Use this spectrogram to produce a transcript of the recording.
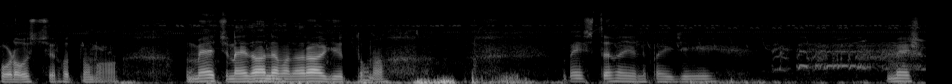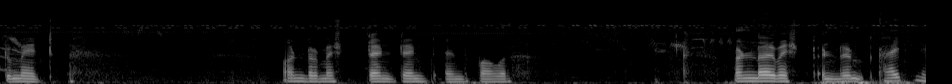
थोडा उशीर होतो ना. मॅच नाही झाल्या मला राग येतो ना. मॅच तर व्हायला पाहिजे. Match to mat under match tent tent and power undermost, under काय ते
